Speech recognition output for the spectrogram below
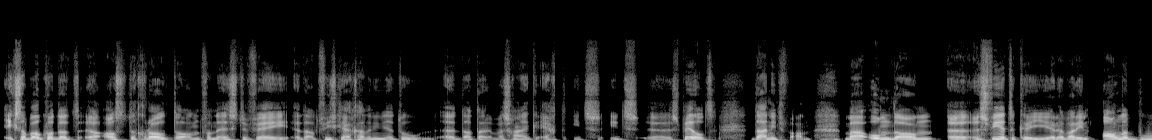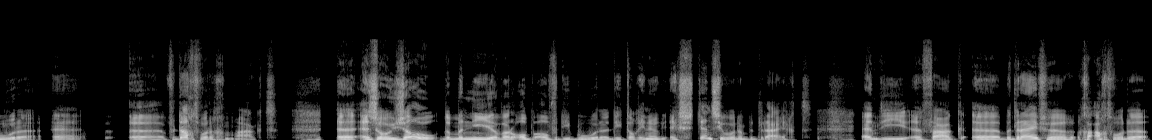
ik snap ook wel dat uh, als de groot dan van de STV het advies krijgt, gaat er niet naartoe. Uh, dat er waarschijnlijk echt iets, iets speelt. Daar niet van. Maar om dan een sfeer te creëren waarin alle boeren verdacht worden gemaakt. Uh, en sowieso de manier waarop over die boeren, die toch in hun existentie worden bedreigd. En die uh, vaak bedrijven geacht worden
